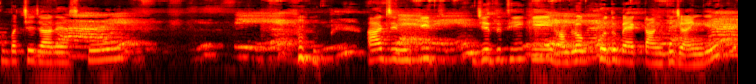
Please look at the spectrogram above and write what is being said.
तो बच्चे जा रहे हैं स्कूल। आज इनकी जिद थी कि हम लोग खुद बैग टांग के जाएँगे।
